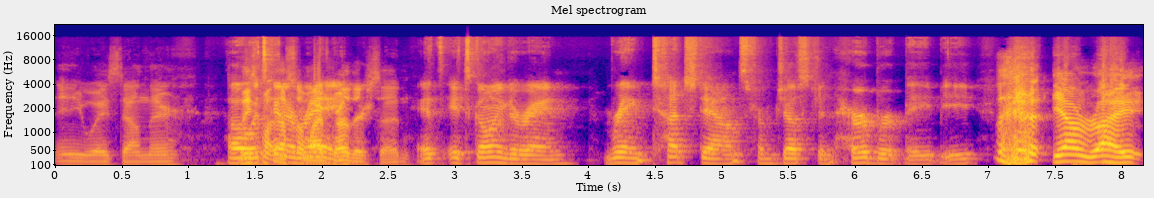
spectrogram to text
anyways down there. Oh, it's my, that's what rain. my brother said. It's it's going to rain. Rain touchdowns from Justin Herbert, baby. yeah, right.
